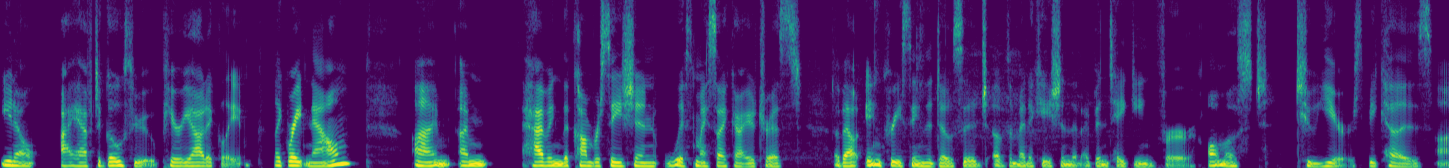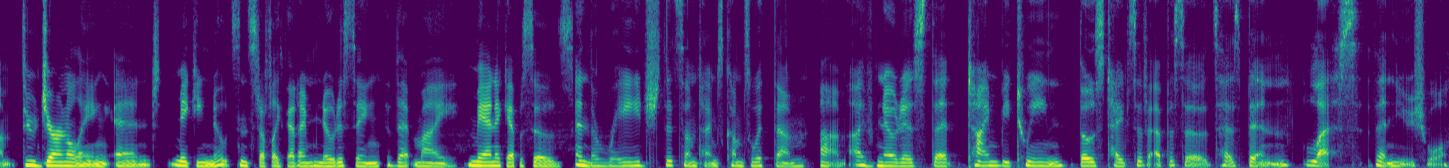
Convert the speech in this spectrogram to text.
you know, I have to go through periodically. Like right now, I'm, I'm having the conversation with my psychiatrist about increasing the dosage of the medication that I've been taking for almost two years because um, through journaling and making notes and stuff like that, I'm noticing that my manic episodes and the rage that sometimes comes with them, um, I've noticed that time between those types of episodes has been less than usual.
